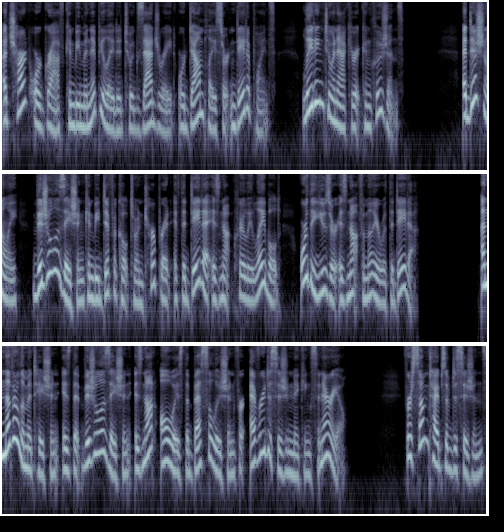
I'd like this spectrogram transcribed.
a chart or graph can be manipulated to exaggerate or downplay certain data points, leading to inaccurate conclusions. Additionally, visualization can be difficult to interpret if the data is not clearly labeled or the user is not familiar with the data. Another limitation is that visualization is not always the best solution for every decision making scenario. For some types of decisions,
